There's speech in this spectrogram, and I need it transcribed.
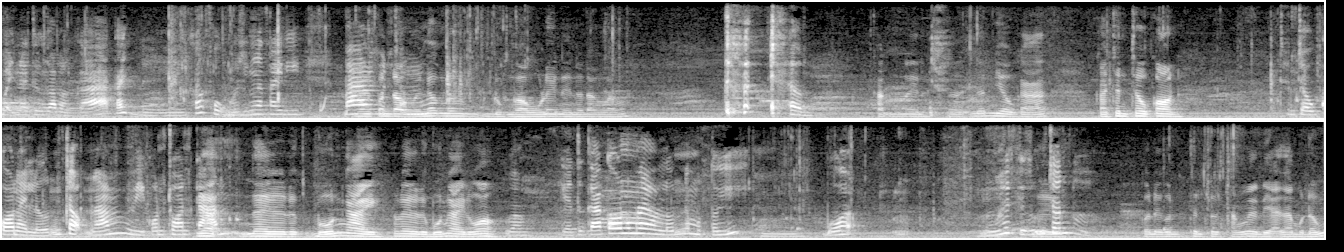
Bệnh này thường gặp ở cá cách để khắc phục đó chính là thay đi. Ba Đây, đồng cái nước nó đục ngầu lên này nó đang lắng. Cặn lên này. Rất nhiều cá cá chân trâu con chân trâu con này lớn chậm lắm vì con choan Dạ, cám. này là được 4 ngày hôm nay là được 4 ngày đúng không? Vâng kể từ cá con hôm nay nó lớn lên một tí. Ừ. bố ạ nó hết cái rũ chân rồi. Con này con chân trâu trắng này đẻ ra một đống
